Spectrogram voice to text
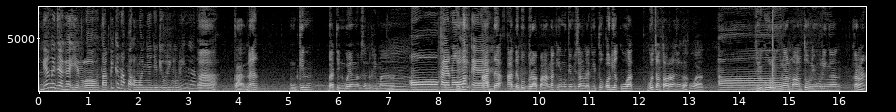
dia ngejagain lo tapi kenapa lo nya jadi uring-uringan? Nah karena mungkin batin gue yang nggak bisa nerima. Hmm. oh kayak nolak jadi ya? ada ada beberapa anak yang mungkin bisa ngeliat itu oh dia kuat. Gue contoh orang yang nggak kuat. Oh. Jadi gue uring-uringan malam tuh uring-uringan. Karena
